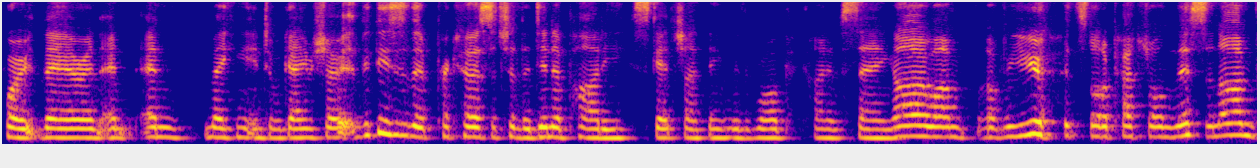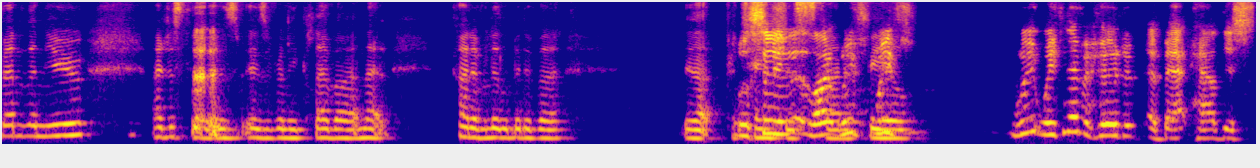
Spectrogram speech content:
quote there, and, and and making it into a game show. This is the precursor to the dinner party sketch, I think, with Rob kind of saying, "Oh, I'm of you. It's not a patch on this, and I'm better than you." I just thought it was, is really clever, and that kind of a little bit of a that Well, see, like kind of we've, feel. we've we've never heard about how this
